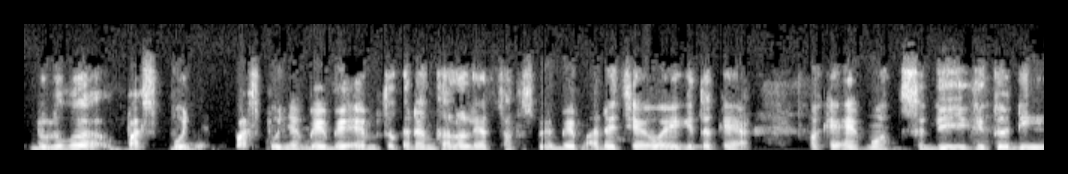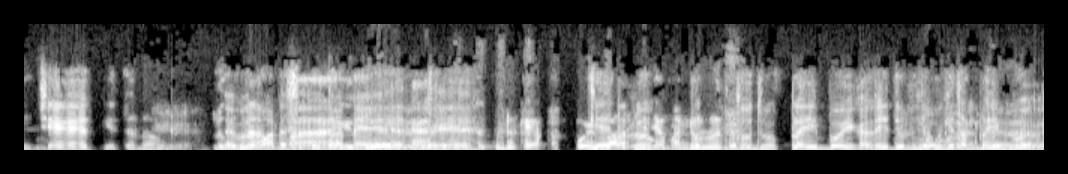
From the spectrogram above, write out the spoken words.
Dulu gua pas punya pas punya BBM tuh kadang kalau lihat status BBM ada cewek gitu kayak pakai emot sedih gitu di chat gitu dong. iya Lu Tapi belum ada sebutannya gitu ya, kan? dulu ya. Udah kayak fuckboy Kayak banget dulu, zaman dulu tuh. dulu Playboy kali. Dulu zaman kita. Playboy.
